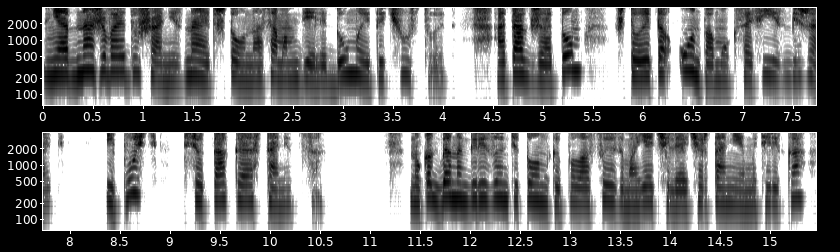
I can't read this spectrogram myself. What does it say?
Ни одна живая душа не знает, что он на самом деле думает и чувствует, а также о том, что это он помог Софии сбежать. И пусть все так и останется. Но когда на горизонте тонкой полосой замаячили очертания материка —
